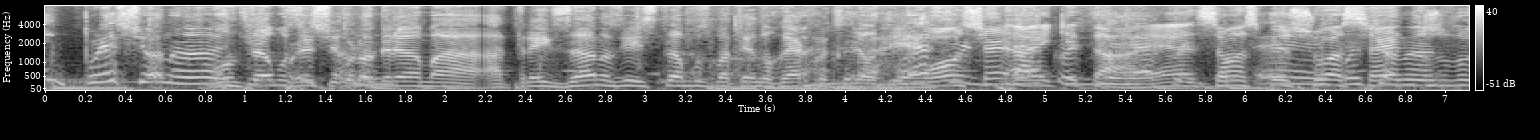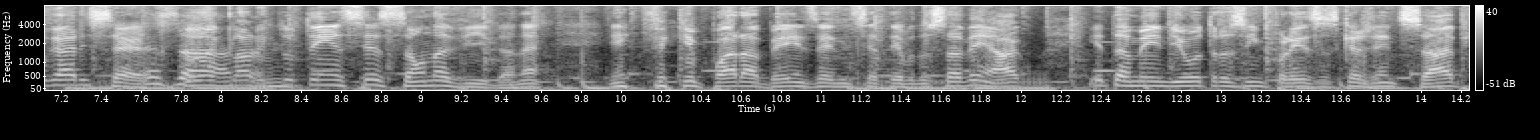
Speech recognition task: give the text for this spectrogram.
impressionante. Montamos esse programa há três anos e estamos batendo recordes de audiência. Com Recorde, aí que recorde, tá. é, recorde. são as É pessoas certas impressionante. nos lugares certos. Então, é claro que tu tem exceção na vida, né? Enfim, parabéns à iniciativa do Savenhago e também de outras empresas que a gente sabe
